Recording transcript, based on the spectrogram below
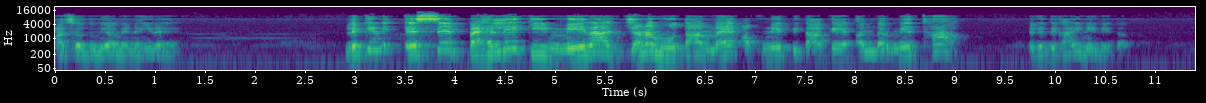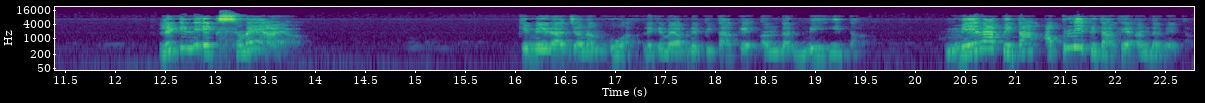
आजकल दुनिया में नहीं रहे। लेकिन इससे पहले कि मेरा जन्म होता, मैं अपने पिता के अंदर में था, लेकिन दिखाई नहीं देता था। लेकिन एक समय आया कि मेरा जन्म हुआ, लेकिन मैं अपने पिता के अंदर में ही था। मेरा पिता अपने पिता के अंदर में था।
